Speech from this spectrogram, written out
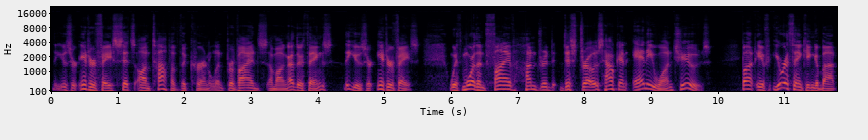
The user interface sits on top of the kernel and provides, among other things, the user interface. With more than 500 distros, how can anyone choose? But if you're thinking about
